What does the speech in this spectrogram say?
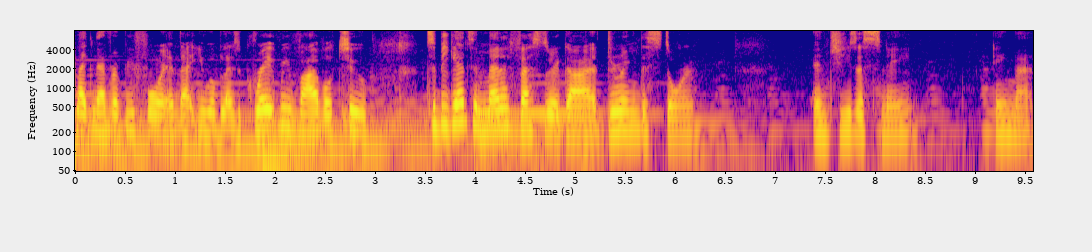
like never before, and that you will bless great revival too, to begin to manifest, Lord God, during this storm. In Jesus' name, Amen.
